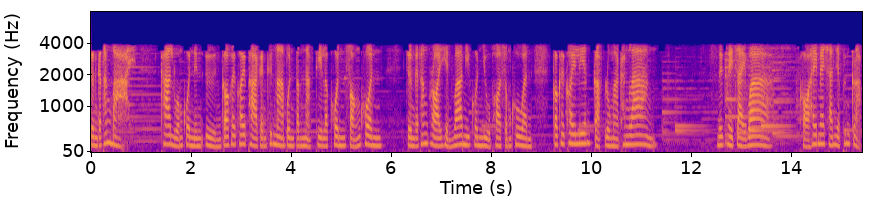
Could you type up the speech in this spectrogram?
จนกระทั่งบ่าย ข้าหลวงคนอื่นๆ ก็ค่อยๆ พากันขึ้นมาบนตำหนักทีละคนสองคน จนกระทั่งพลอยเห็นว่ามีคนอยู่พอสมควร ก็ค่อยๆ เลี่ยงกลับลงมาข้างล่าง นึกในใจว่า ขอให้แม่ชั้นอย่าเพิ่งกลับ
